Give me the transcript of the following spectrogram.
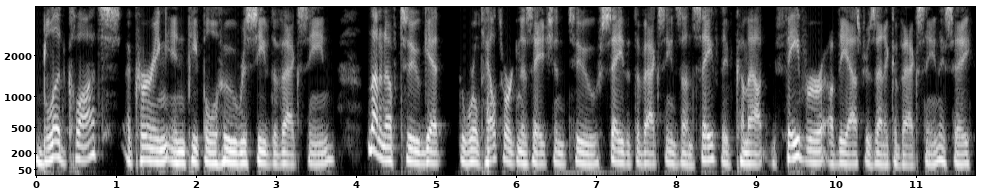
blood clots occurring in people who received the vaccine. Not enough to get the World Health Organization to say that the vaccine is unsafe. They've come out in favor of the AstraZeneca vaccine. They say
